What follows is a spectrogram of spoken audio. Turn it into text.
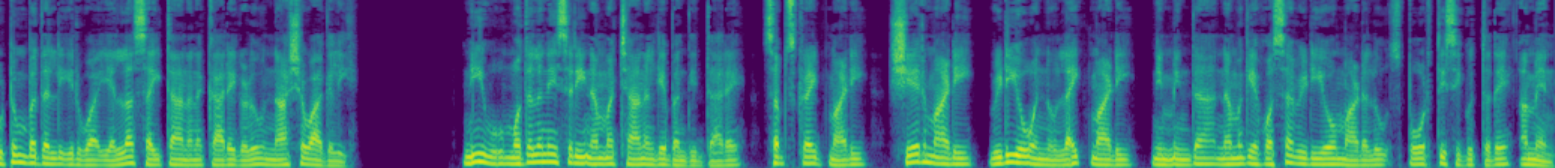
ಕುಟುಂಬದಲ್ಲಿ ಇರುವ ಎಲ್ಲ ಸೈತಾನನ ಕಾರ್ಯಗಳು ನಾಶವಾಗಲಿ. ನೀವು ಮೊದಲನೇ ಸರಿ ನಮ್ಮ ಚಾನಲ್ಗೆ ಬಂದಿದ್ದಾರೆ, ಸಬ್ಸ್ಕ್ರೈಬ್ ಮಾಡಿ, ಶೇರ್ ಮಾಡಿ, ವಿಡಿಯೋವನ್ನು ಲೈಕ್ ಮಾಡಿ, ನಿಮ್ಮಿಂದ ನಮಗೆ ಹೊಸ ವಿಡಿಯೋ ಮಾಡಲು ಸ್ಫೂರ್ತಿ ಸಿಗುತ್ತದೆ ಅಮೆನ್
